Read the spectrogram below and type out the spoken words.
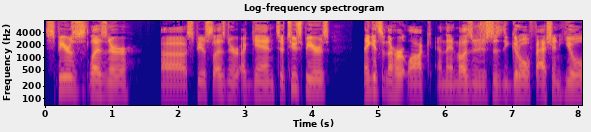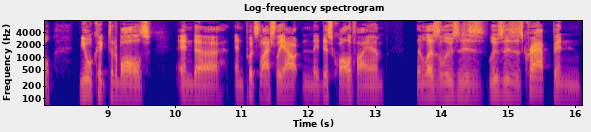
Spears Lesnar, uh, Spears Lesnar again to two spears, then gets him the hurt lock, and then Lesnar just does the good old fashioned heel mule kick to the balls and uh, and puts Lashley out, and they disqualify him. Then Lesnar loses his, loses his crap, and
